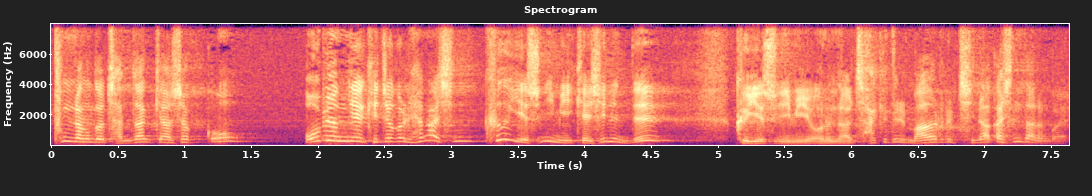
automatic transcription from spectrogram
풍랑도 잔잔케 하셨고, 오병리의 기적을 행하신 그 예수님이 계시는데, 그 예수님이 어느 날 자기들 마을을 지나가신다는 거예요.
